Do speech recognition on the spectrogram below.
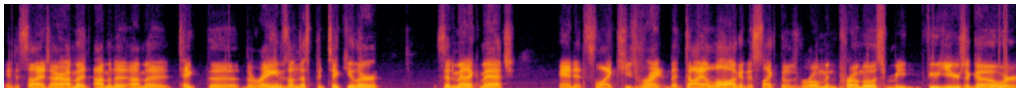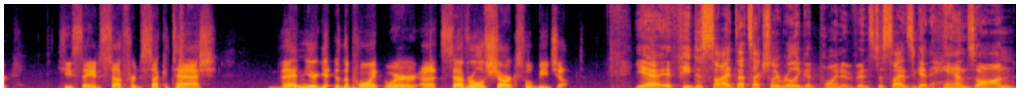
and decides, all right, I'm gonna, I'm gonna, I'm gonna take the the reins on this particular cinematic match, and it's like he's writing the dialogue, and it's like those Roman promos from a few years ago where he's saying "suffered succotash," then you're getting to the point where uh, several sharks will be jumped. Yeah, if he decides, that's actually a really good point. If Vince decides to get hands on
